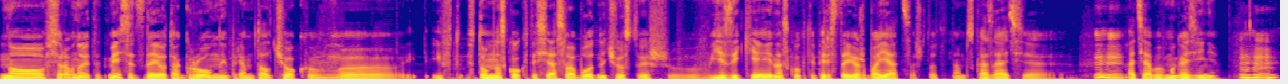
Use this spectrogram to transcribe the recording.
Но все равно этот месяц дает огромный прям толчок в, э, и в, в том, насколько ты себя свободно чувствуешь в языке, и насколько ты перестаешь бояться что-то там сказать, Мгм. хотя бы в магазине. Мгм.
